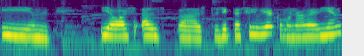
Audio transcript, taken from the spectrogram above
I, mm, i llavors els, els projectes Sílvia, com anava dient,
